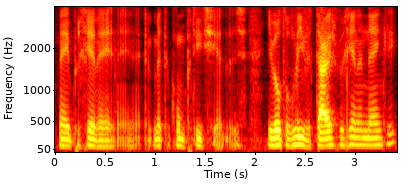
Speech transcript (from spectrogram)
mee beginnen in- in- met de competitie. Ja, dus je wilt toch liever thuis beginnen, denk ik?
